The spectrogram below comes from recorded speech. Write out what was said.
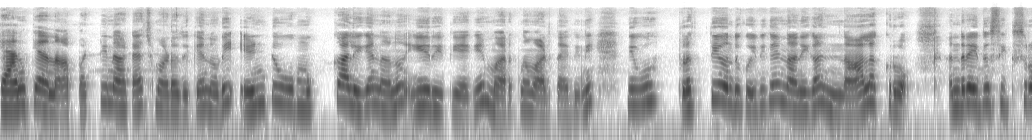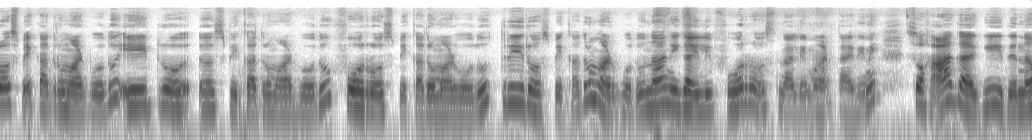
ಕ್ಯಾನ್ ಕ್ಯಾನ್ ಆ ಪಟ್ಟಿನ ಅಟ್ಯಾಚ್ ಮಾಡೋದಕ್ಕೆ ನೋಡಿ ಎಂಟು ಮುಕ್ಕಾಲಿಗೆ ನಾನು ಈ ರೀತಿಯಾಗಿ ಮಾರ್ಕ್ನ ಮಾಡ್ತಾ ಇದ್ದೀನಿ. ನೀವು ಪ್ರತಿಯೊಂದಕ್ಕೂ ಇದಕ್ಕೆ ನಾನೀಗ ನಾಲ್ಕು ರೋ ಅಂದರೆ ಇದು ಸಿಕ್ಸ್ ರೋಸ್ ಬೇಕಾದರೂ ಮಾಡ್ಬೋದು ಏಯ್ಟ್ ರೋಸ್ ಬೇಕಾದರೂ ಮಾಡ್ಬೋದು ಫೋರ್ ರೋಸ್ ಬೇಕಾದರೂ ಮಾಡ್ಬೋದು ತ್ರೀ ರೋಸ್ ಬೇಕಾದರೂ ಮಾಡ್ಬೋದು. ನಾನೀಗ ಇಲ್ಲಿ ಫೋರ್ ರೋಸ್ನಲ್ಲಿ ಮಾಡ್ತಾ ಇದ್ದೀನಿ. ಸೊ ಹಾಗಾಗಿ ಇದನ್ನು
